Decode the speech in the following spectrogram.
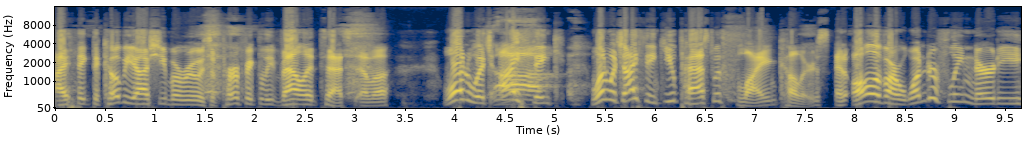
I think the Kobayashi Maru is a perfectly valid test, Emma. One which I Ah. think one which I think you passed with flying colors, and all of our wonderfully nerdy,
